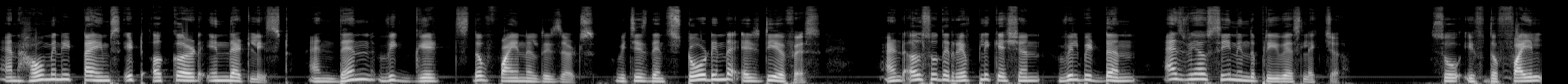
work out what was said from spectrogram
and how many times it occurred in that list and then we get the final results which is then stored in the HDFS and also the replication will be done as we have seen in the previous lecture. So if the file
